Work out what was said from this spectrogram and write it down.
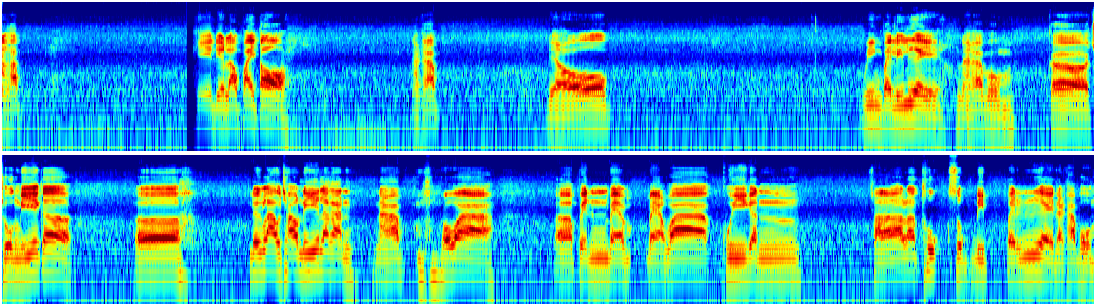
นะครับโอเคเดี๋ยวเราไปต่อนะครับ เดี๋ยว วิ่งไปเรื่อยๆนะครับผมก็ช่วงนี้ก็เออเรื่องเล่าเช้านี้แล้วกันนะครับ เพราะว่าเออเป็นแบบแบบว่าคุยกันสารทุกสุขดิบไปเรื่อยๆนะครับผม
